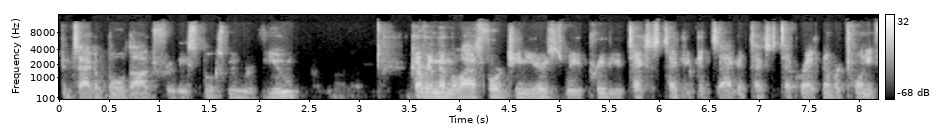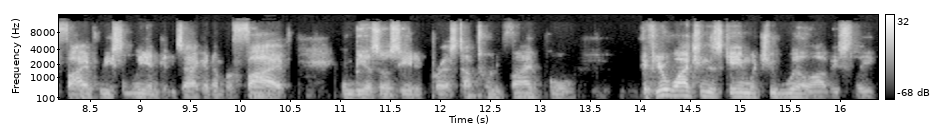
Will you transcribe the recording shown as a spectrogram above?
Gonzaga Bulldogs for the Spokesman Review, covering them the last 14 years as we preview Texas Tech and Gonzaga. Texas Tech ranked number 25 recently, and Gonzaga number five in the Associated Press top 25 poll. If you're watching this game, which you will, obviously,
